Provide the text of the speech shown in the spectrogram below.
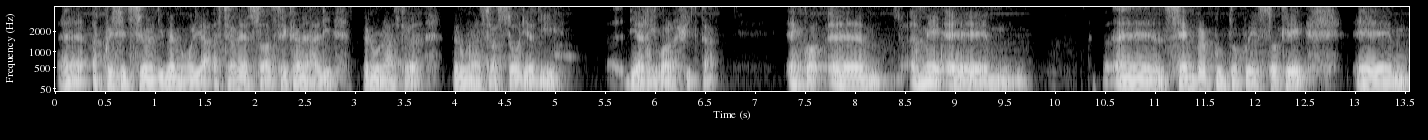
eh, acquisizione di memoria attraverso altri canali per un'altra, per un'altra storia di, di, arrivo alla città. Ecco, ehm, a me ehm, eh, sembra appunto questo, che eh,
